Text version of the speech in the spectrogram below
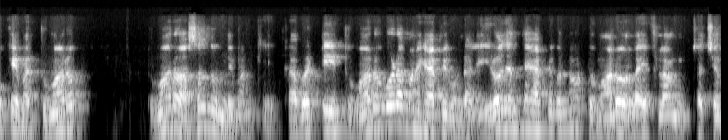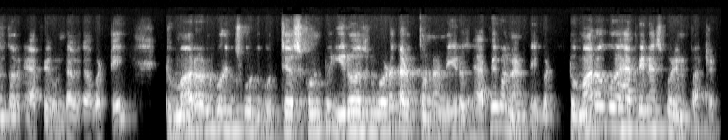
ఓకే మరి టుమారో టుమారో అసలు ఉంది మనకి. కాబట్టి టుమారో కూడా మనం హ్యాపీగా ఉండాలి. ఈ రోజు ఎంత హ్యాపీగా ఉన్నాం టుమారో లైఫ్ లాంగ్ చచ్చేంత వరకు హ్యాపీగా ఉండాలి కాబట్టి టుమారోని గురించి కూడా గుర్తు చేసుకుంటూ ఈ రోజును కూడా గడుపుతుండండి. ఈ రోజు హ్యాపీగా ఉండండి. బట్ టుమారో కూడా హ్యాపీనెస్ కూడా important.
